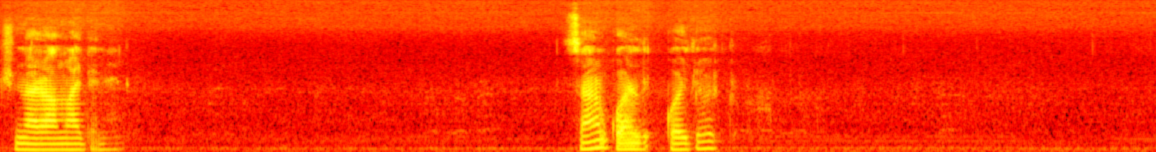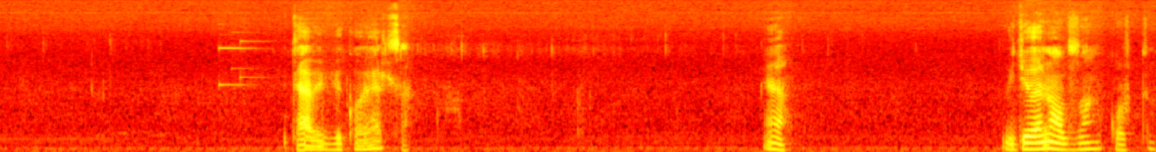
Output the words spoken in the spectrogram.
Şunları almayı deneyelim. Sanırım koy, koyuyor. Tabii bir koyarsa. Ya. Videoya ne oldu lan? Korktum.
